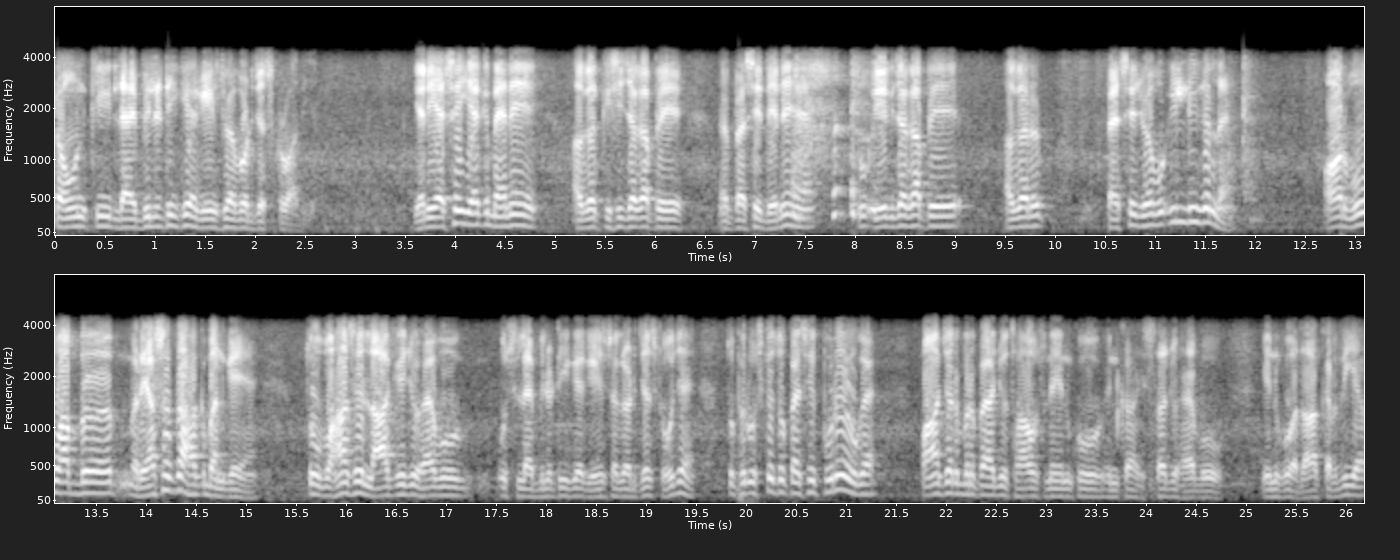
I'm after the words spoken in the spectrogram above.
टाउन की लाइबिलिटी के अगेंस्ट जो है वो एडजस्ट करवा दिया। यानी ऐसे ही है कि मैंने अगर किसी जगह पे पैसे देने हैं तो एक जगह पे अगर पैसे जो है वो इलीगल हैं। और वो अब रियासत का हक बन गए हैं। तो वहाँ से ला के जो है वो उस लाइबिलिटी के अगेंस्ट अगर एडजस्ट हो जाए तो फिर उसके तो पैसे पूरे हो गए। पाँच अरब रुपया जो था उसने इनको, इनका हिस्सा जो है वो इनको अदा कर दिया।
